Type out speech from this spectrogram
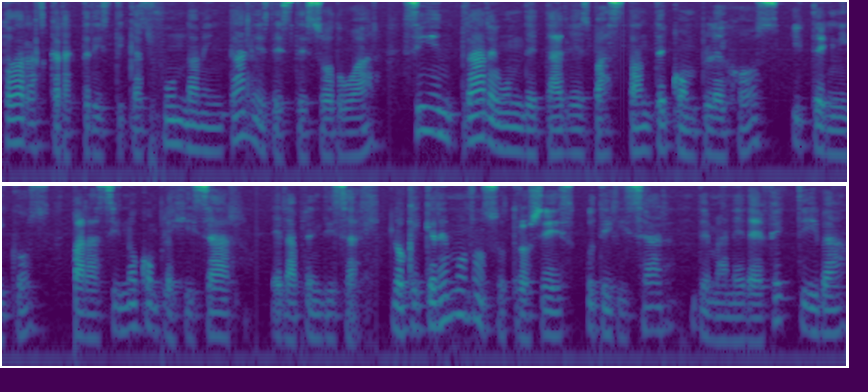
todas las características fundamentales de este software sin entrar en detalles bastante complejos y técnicos para así no complejizar el aprendizaje. Lo que queremos nosotros es utilizar de manera efectiva,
